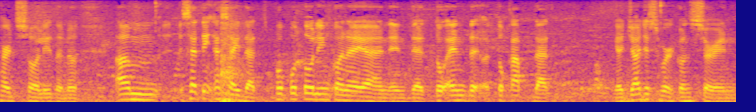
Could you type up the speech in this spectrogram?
hard solid ano um setting aside that puputulin ko na yan and that to end to cap that the judges were concerned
